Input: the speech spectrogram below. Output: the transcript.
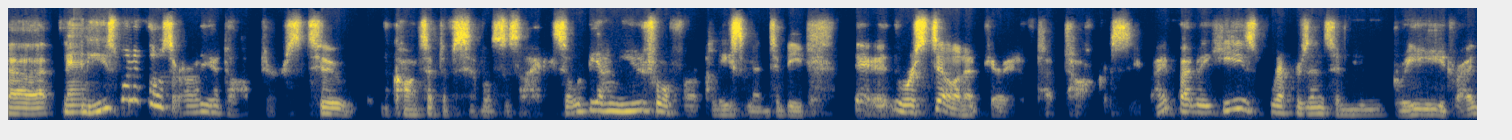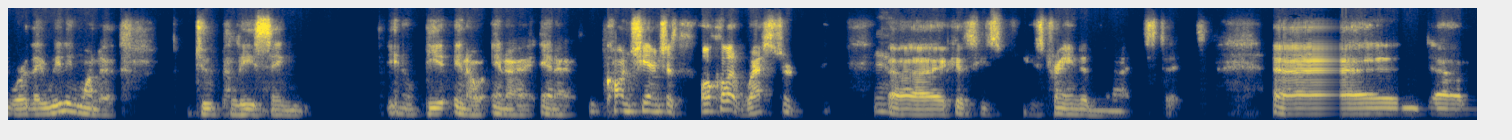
Uh, and he's one of those early adopters to the concept of civil society. So it would be unusual for a policeman to be, eh, we're still in a period of kleptocracy, right? But he represents a new breed, right? Where they really want to do policing, you know, be, you know, in a, in a conscientious, I'll call it Western, because yeah. uh, he's, he's trained in the United States. And, um,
